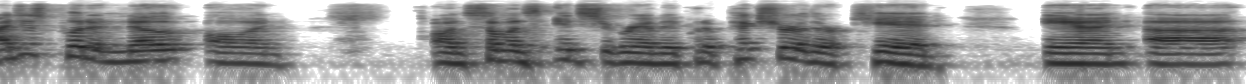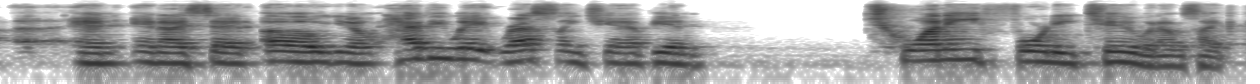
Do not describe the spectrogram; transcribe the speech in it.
I just put a note on on someone's Instagram. They put a picture of their kid and uh, and and I said, oh, you know, heavyweight wrestling champion, 2042, and I was like,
